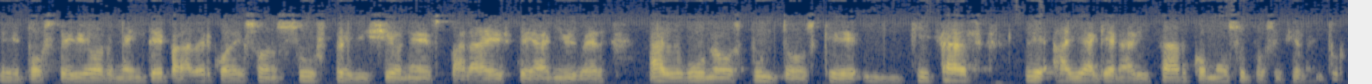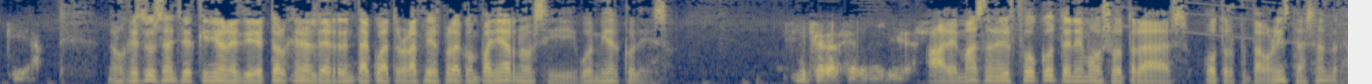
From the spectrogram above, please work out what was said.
eh, posteriormente para ver cuáles son sus previsiones para este año y ver algunos puntos que mm, quizás haya que analizar como su posición en Turquía. Don Jesús Sánchez Quiñones, director general de Renta 4, gracias por acompañarnos y buen miércoles. Muchas gracias, buenos días. Además, en el foco tenemos otras, otros protagonistas, Sandra.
